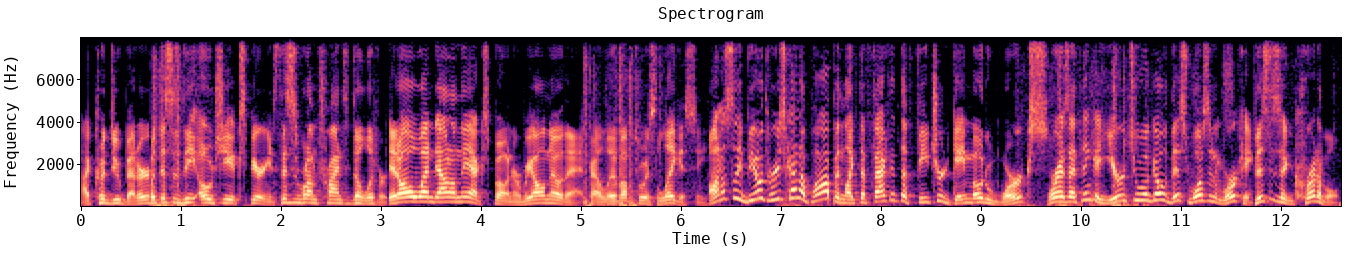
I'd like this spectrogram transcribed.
I could do better, but this is the OG experience. This is what I'm trying to deliver. It all went down on the X-Boner. We all know that. Gotta live up to its legacy. Honestly, BO3 is kind of popping. Like the fact that the featured game mode works, whereas I think a year or two ago, this wasn't working. This is incredible.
